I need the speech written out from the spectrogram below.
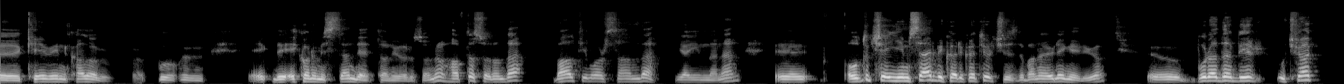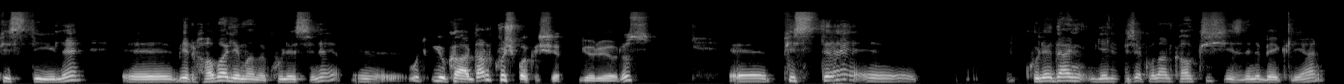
e, Kevin Kalover, bu e, The Economist'ten de tanıyoruz onu. Hafta sonunda Baltimore Sun'da yayınlanan e, oldukça iyimser bir karikatür çizdi. Bana öyle geliyor. E, burada bir uçak pistiyle e, bir havalimanı kulesine e, yukarıdan kuş bakışı görüyoruz. E, pistte e, kuleden gelecek olan kalkış iznini bekleyen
